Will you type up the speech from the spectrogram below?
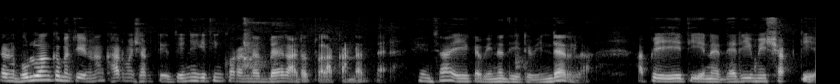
කරන්න පුළුවන්කම තියෙනවා නම් කර්ම ශක්තිය තියෙන එක ඉතින් කරන්නත් බෑ කාටවත් වළක්වන්නත් බෑ. ඒ නිසා ඒක වෙන දෙයකට වෙnderලා අපේ ඒ තියෙන දැරීමේ ශක්තිය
